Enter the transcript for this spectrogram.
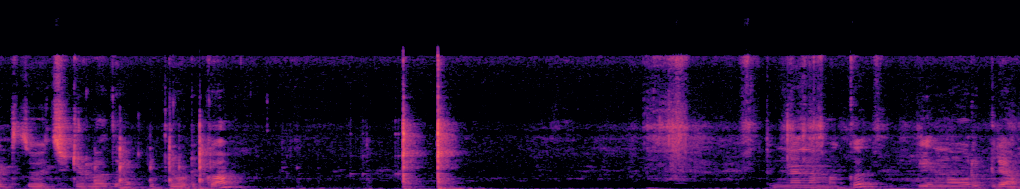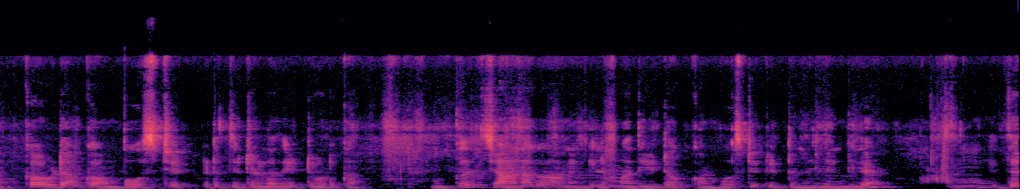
എടുത്ത് വെച്ചിട്ടുള്ളത് ഇട്ട് കൊടുക്കാം. പിന്നെ നമുക്ക് ഇരുന്നൂറ് ഗ്രാം കൗഡാം കമ്പോസ്റ്റ് എടുത്തിട്ടുള്ളത് ഇട്ട് കൊടുക്കാം. നമുക്ക് ചാണകമാണെങ്കിലും മതി കേട്ടോ കമ്പോസ്റ്റ് കിട്ടുന്നില്ലെങ്കിൽ ഇത്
